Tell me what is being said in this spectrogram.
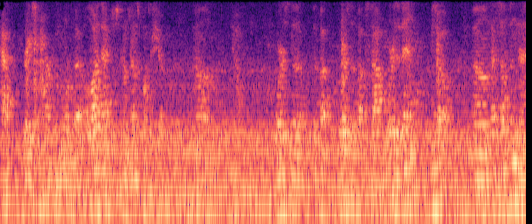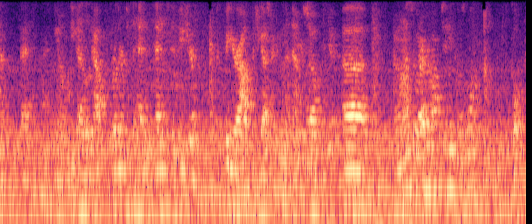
have racing ARCA more, but a lot of that just comes down to sponsorship. Um, you know, where's the, the buck, where's the buck stop, where does it end? So, um, that's something that, that, you know, you gotta look out further into the head, head into the future to figure out, but you guys are doing that now, so, uh, I mean, honestly, whatever opportunity comes along, cool.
